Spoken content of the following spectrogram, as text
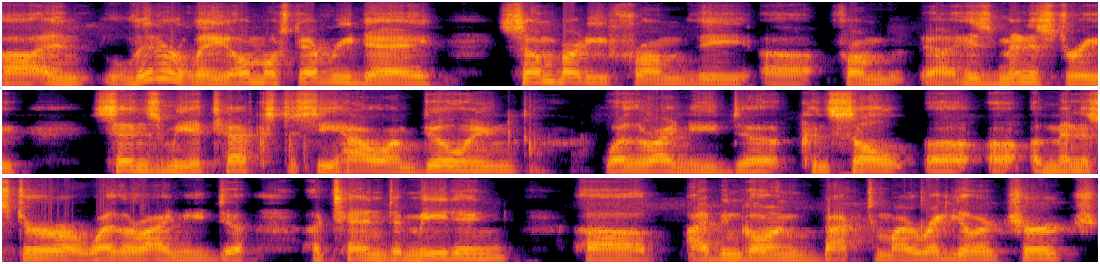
uh, and literally almost every day, somebody from the uh, from uh, his ministry sends me a text to see how I'm doing whether I need to consult a, a minister or whether I need to attend a meeting. Uh, I've been going back to my regular church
